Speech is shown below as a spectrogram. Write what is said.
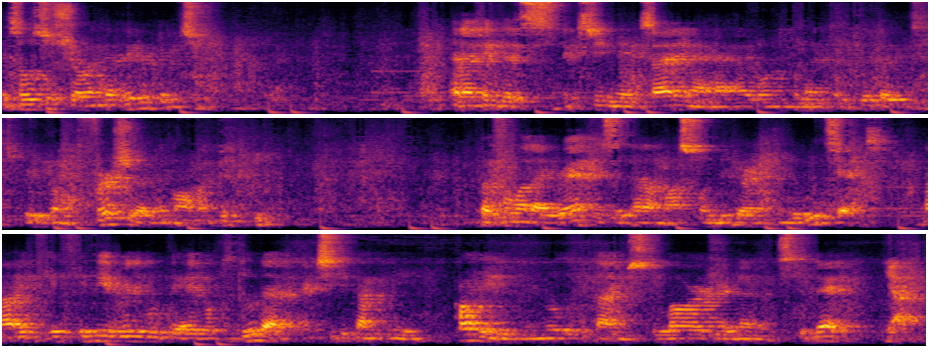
it's also showing that bigger picture. And I think that's extremely exciting. I, I won't comment on Twitter, it's, it's pretty controversial at the moment. But from what I read, is that Elon Musk won't be in the woodshed. Now, if, if, if he really would be able to do that, actually the company probably would be multiple times larger than it is today. Yeah.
